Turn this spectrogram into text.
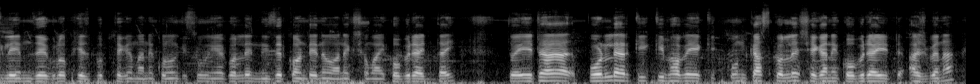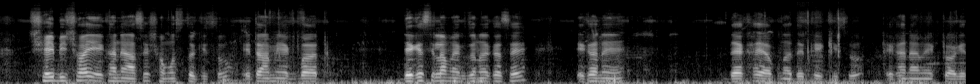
ক্লেম যেগুলো ফেসবুক থেকে মানে কোনো কিছু ইয়ে করলে নিজের কন্টেন্টও অনেক সময় কপিরাইট দেয়। তো এটা পড়লে আর কি, কীভাবে কোন কাজ করলে সেখানে কপিরাইট আসবে না, সেই বিষয়ে এখানে আছে সমস্ত কিছু। এটা আমি একবার দেখেছিলাম একজনের কাছে, এখানে দেখায় আপনাদেরকে কিছু। এখানে আমি একটু আগে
